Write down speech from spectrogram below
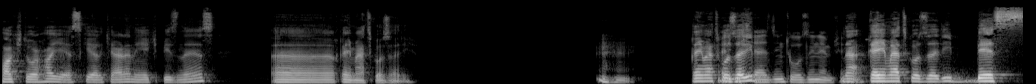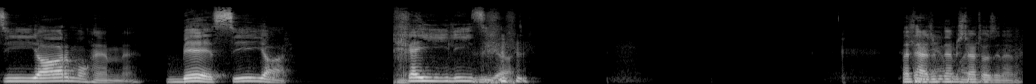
فاکتورهای scale کردن یک business قیمت گذاری قیمت گذاری از این توضیح نه قیمت گذاری بسیار مهمه. بسیار. خیلی زیاد. ولی ترجمه میدم بیشتر توضیح ندم.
